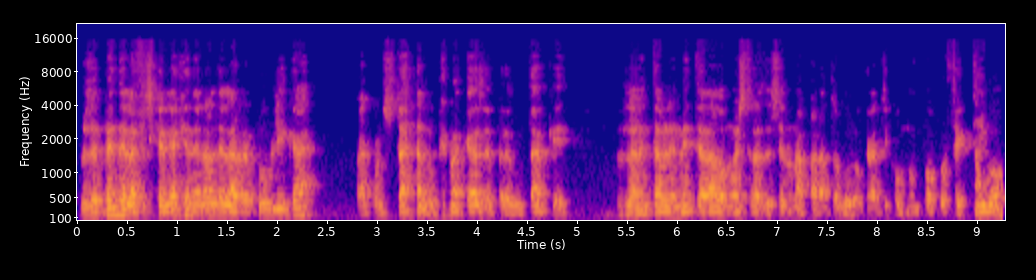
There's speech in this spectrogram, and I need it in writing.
pues depende de la Fiscalía General de la República, para contestar a lo que me acabas de preguntar, que pues, lamentablemente ha dado muestras de ser un aparato burocrático muy poco efectivo,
